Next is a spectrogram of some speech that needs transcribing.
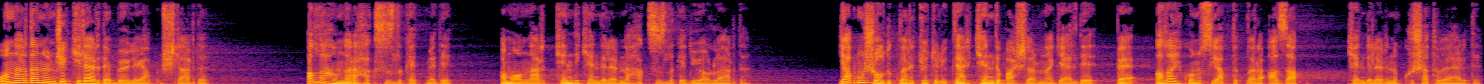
Onlardan öncekiler de böyle yapmışlardı. Allah onlara haksızlık etmedi ama onlar kendi kendilerine haksızlık ediyorlardı. Yapmış oldukları kötülükler kendi başlarına geldi ve alay konusu yaptıkları azap kendilerini kuşatıverdi.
